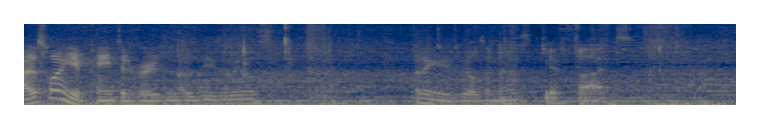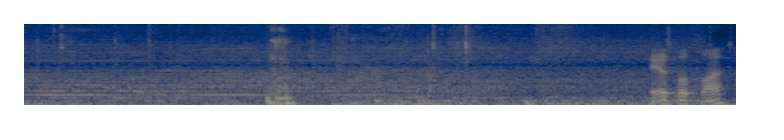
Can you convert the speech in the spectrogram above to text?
I just want to get painted versions of these wheels. I think these wheels are nice. Get fucked. You guys both left.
